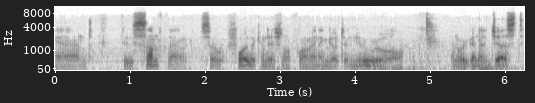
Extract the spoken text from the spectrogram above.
and do something. So for the conditional formatting, go to New Rule, and we're going to just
